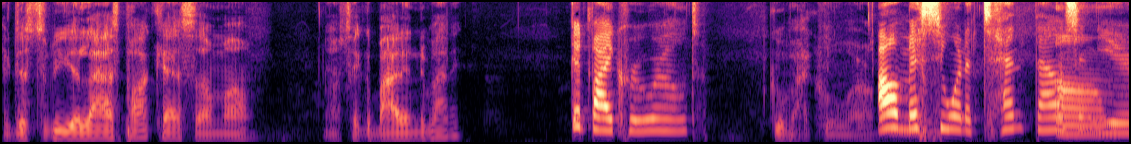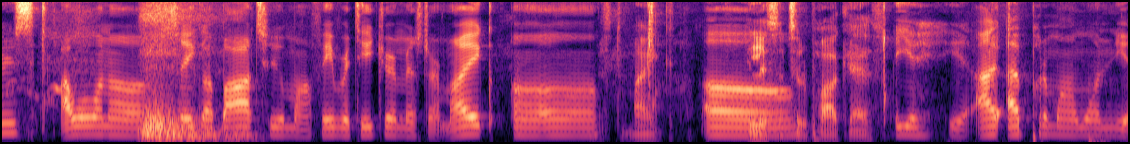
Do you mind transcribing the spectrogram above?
if this to be your last podcast, um, uh, you know, say goodbye to anybody. Goodbye, Crew World. Goodbye, crew world. I'll miss you in a ten thousand Um, years. I will wanna say goodbye to my favorite teacher, Mr. Mike. Uh, Mr. Mike, uh, he listened to the podcast. Yeah, yeah. I, I put him on one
